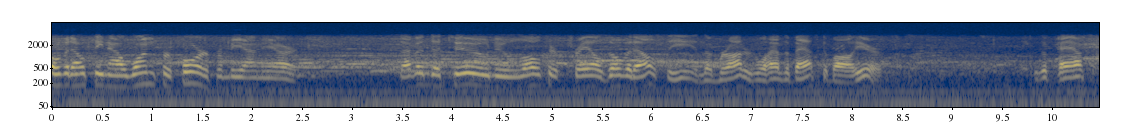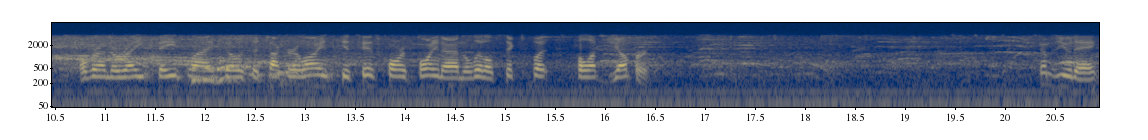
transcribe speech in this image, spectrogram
Ovid Elsie now one for four from beyond the arc. Seven to two. New Lothrop trails Ovid Elsie, and the Marauders will have the basketball here. The pass over on the right baseline goes to Tucker Loynes, gets his fourth point on the little six-foot pull-up jumper. Comes Une,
